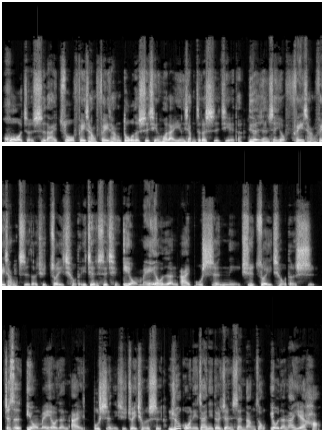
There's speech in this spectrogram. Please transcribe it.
或者是来做非常非常多的事情，或来影响这个世界的。你的人生有非常非常值得去追求的一件事情。有没有人爱，不是你去追求的事，就是有没有人爱，不是你去追求的事。如果你在你的人生当中有人爱也好，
